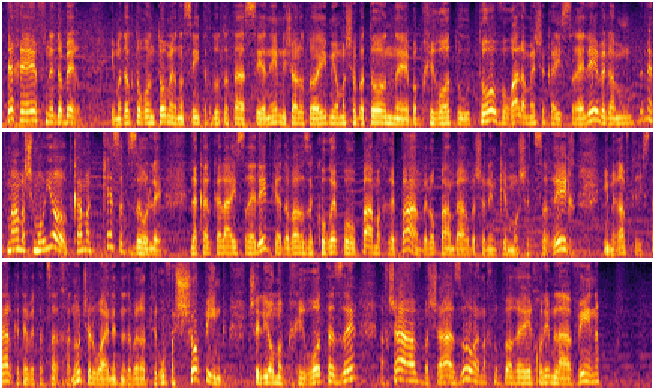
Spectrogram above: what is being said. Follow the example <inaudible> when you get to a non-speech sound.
תכף נדבר עם הדוקטור רון תומר, נשיא התאחדות התעשיינים, נשאל אותו האם יום השבתון אה, בבחירות הוא טוב או רע למשק הישראלי, וגם באמת מה המשמעויות, כמה כסף זה עולה לכלכלה הישראלית, כי הדבר הזה קורה פה פעם אחרי פעם, ולא פעם בארבע שנים כמו שצריך. עם מירב קריסטל, כתבת הצרכנות של ynet, נדבר על טירוף השופינג של יום הבחירות הזה. עכשיו, בשעה הזו, אנחנו כבר אה, יכולים להבין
